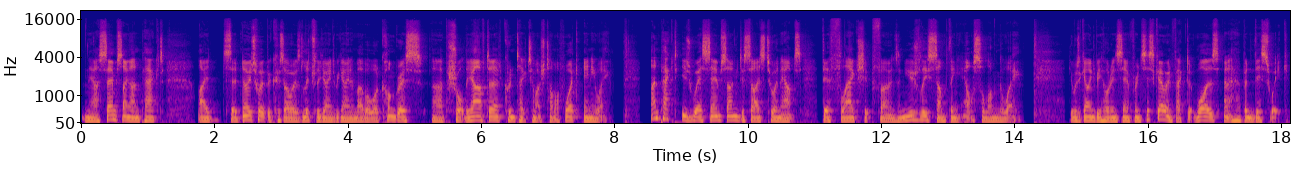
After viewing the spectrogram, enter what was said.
Now, Samsung Unpacked, I said no to it because I was literally going to be going to Mobile World Congress uh, shortly after. Couldn't take too much time off work anyway. Unpacked is where Samsung decides to announce their flagship phones and usually something else along the way. It was going to be held in San Francisco, in fact, it was, and it happened this week.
